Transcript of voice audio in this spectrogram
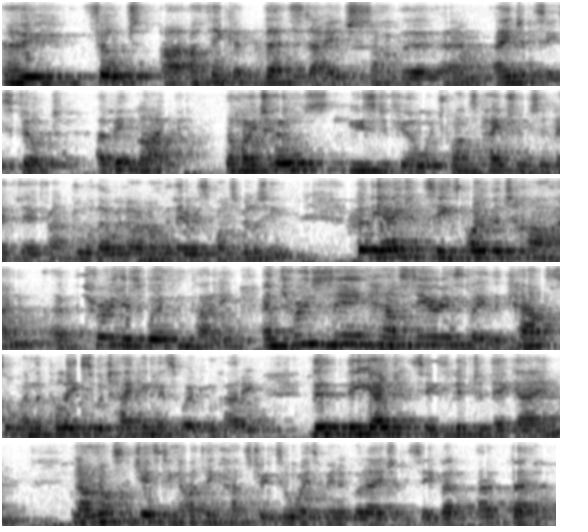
who felt, uh, I think at that stage, some of the um, agencies felt a bit like the hotels used to feel, which once patrons had left their front door, they were no longer their responsibility. But the agencies over time, uh, through this working party, and through seeing how seriously the council and the police were taking this working party, the, the agencies lifted their game. Now, I'm not suggesting I think Hutt Street's always been a good agency, but, uh, but,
